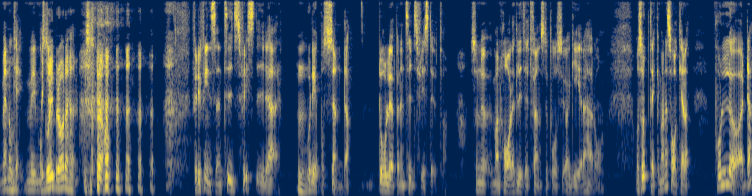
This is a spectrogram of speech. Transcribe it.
mm. okej. Okay, det går ju bra det här. För det finns en tidsfrist i det här. Mm. Och det är på söndag. Då löper en tidsfrist ut. Va? Så nu, man har ett litet fönster på sig att agera här då. Och så upptäcker man en sak här att på lördag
